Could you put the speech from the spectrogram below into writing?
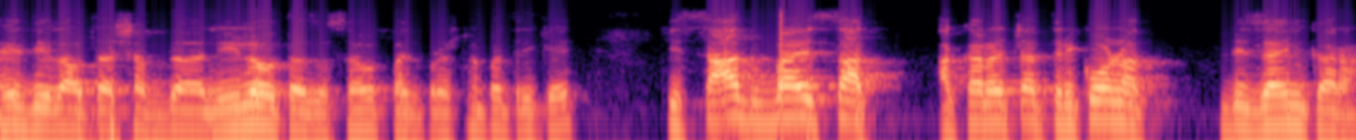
हे दिला होता शब्द लिहिलं होतं जसं प्रश्नपत्रिकेत की सात बाय सात आकाराच्या त्रिकोणात डिझाईन करा.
